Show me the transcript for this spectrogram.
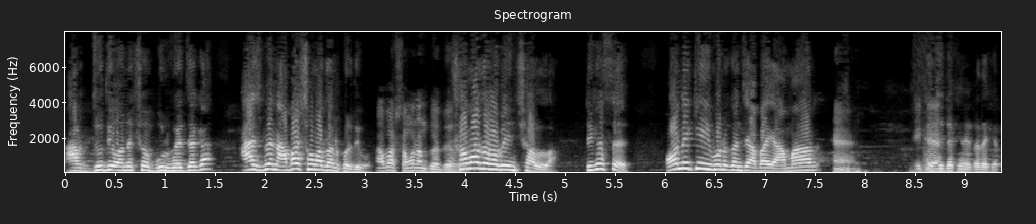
আর যদি অনেক সময় ভুল হয়ে যায় আসবেন আবার সমাধান করে দিব। আবার সমাধান করে দেবে। সমাধান হবে ইনশাল্লাহ। ঠিক আছে? অনেকেই মনে করেন যে ভাই আমার হ্যাঁ এটা দেখেন এটা দেখেন।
